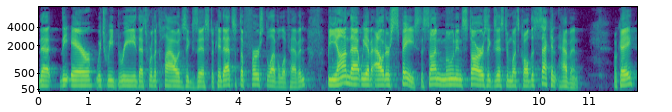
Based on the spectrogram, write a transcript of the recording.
that the air which we breathe, that's where the clouds exist. Okay, that's the first level of heaven. Beyond that, we have outer space. The sun, moon, and stars exist in what's called the second heaven. Okay?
